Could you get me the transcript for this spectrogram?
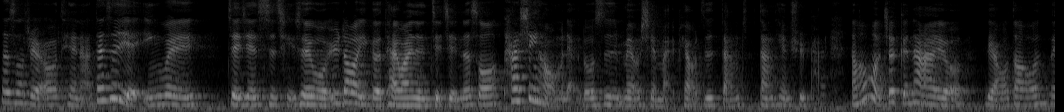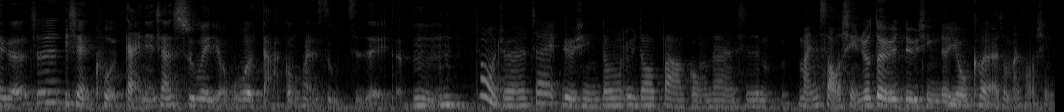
那时候觉得哦天哪，但是也因为这件事情，所以我遇到一个台湾人姐姐，那时候她幸好我们两个都是没有先买票，只是当当天去排，然后我就跟她有聊到那个就是一些很酷的概念，像数位游牧、打工换宿之类的，嗯嗯。但我觉得在旅行中遇到罢工当然是蛮扫兴，就对于旅行的游客来说蛮扫兴的。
